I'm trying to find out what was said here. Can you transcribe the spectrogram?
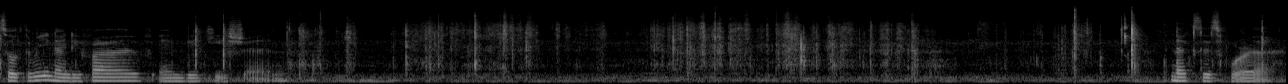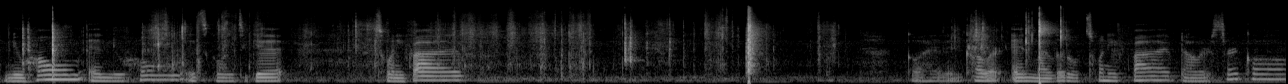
So 395 in vacation. Next is for a new home, and new home is going to get 25. Go ahead and color in my little $25 circle.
